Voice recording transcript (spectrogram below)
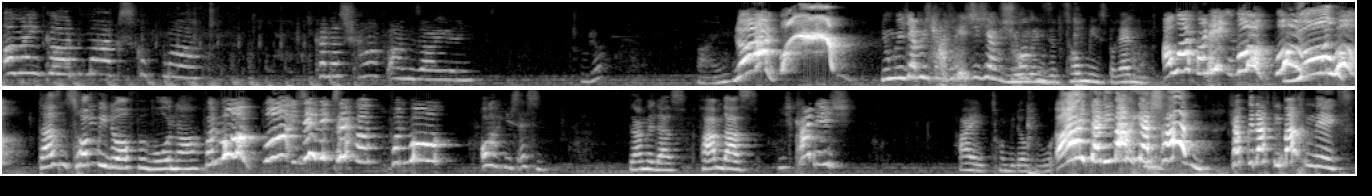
Oh mein Gott, Max, guck mal. Ich kann das Schaf anseilen. Oder? Nein. Nein! Ah! Junge, ich habe mich gerade richtig Junge, erschrocken. diese Zombies brennen. Aua, von hinten! Wo? Wo? Jo! Von Da ist ein Zombie-Dorfbewohner. wo? Von wo? Wo? Ich sehe nichts, Hilfe! Von wo? Oh, hier ist Essen. Sammel das. Farm das. Ich kann nicht. Hi, Zombie-Dorfbewohner. Alter, die machen ja Schaden! Ich hab gedacht, die machen nichts.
